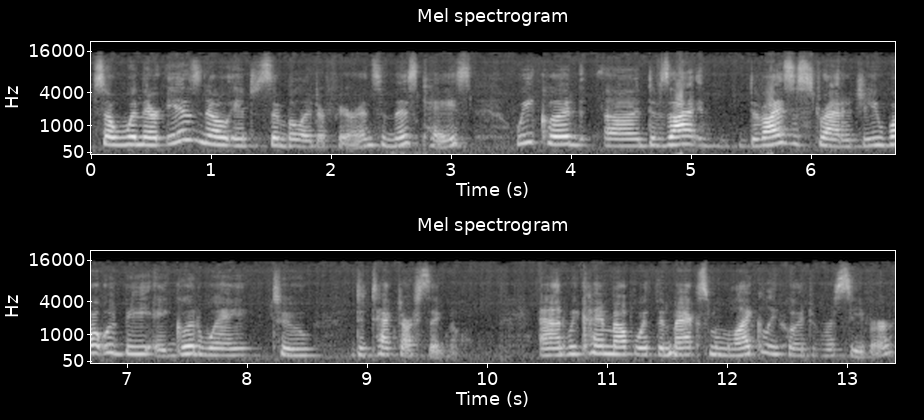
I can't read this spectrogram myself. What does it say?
So when there is no intersymbol interference, in this case, we could uh, devise, devise a strategy. What would be a good way to detect our signal. And we came up with the maximum likelihood receiver.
